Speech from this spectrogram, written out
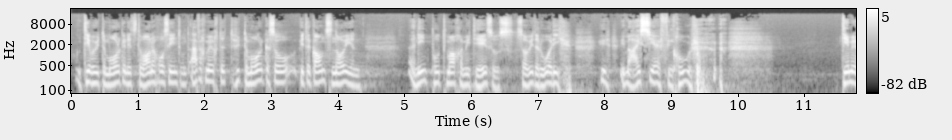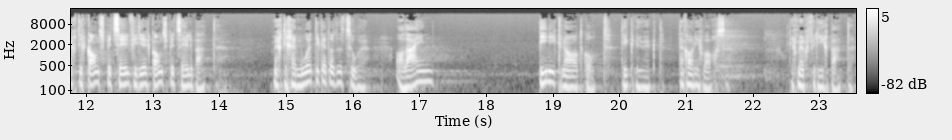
Und die, die heute Morgen jetzt hierher gekommen sind und einfach möchten heute Morgen so wieder ganz neu einen, Input machen mit Jesus, so wie der Uli im ICF in Chur. die möchte ich ganz speziell, für die ganz speziell beten. Möchte ich ermutigen dazu. Allein deine Gnade, Gott, die genügt. Dann kann ich wachsen. Ich möchte für dich beten.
